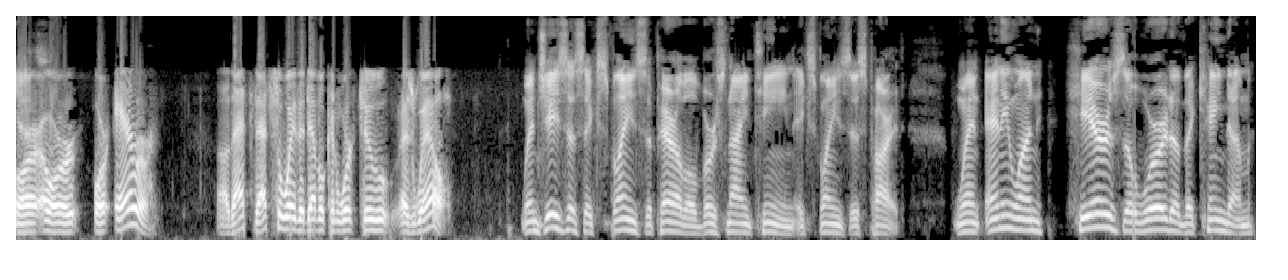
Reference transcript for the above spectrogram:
or or or error. Uh, that that's the way the devil can work too as well. When Jesus explains the parable, verse 19 explains this part. When anyone hears the word of the kingdom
